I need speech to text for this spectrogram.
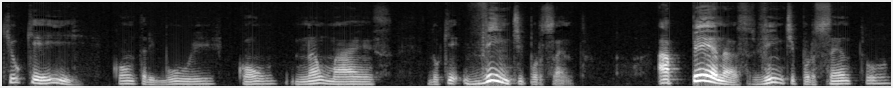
que o QI contribui com não mais do que 20%. Apenas 20%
